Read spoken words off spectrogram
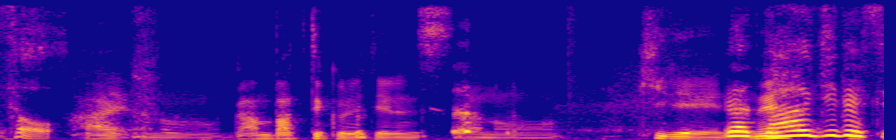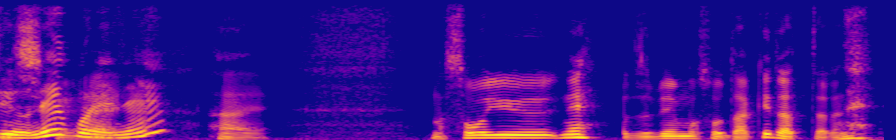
そあのはい、あの頑張ってくれてるんです。あの綺麗なね。大事ですよね、これね。はい。まあ、そういうね、図弁もそうだけだったらね、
